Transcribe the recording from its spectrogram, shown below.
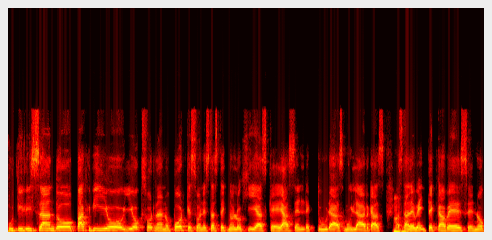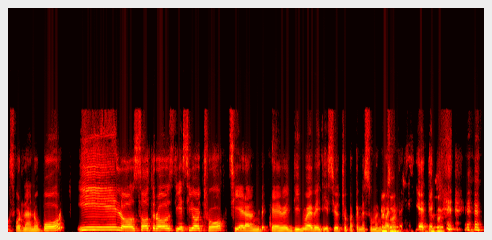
utilizando PacBio y Oxford Nanopore, que son estas tecnologías que hacen lecturas muy largas, hasta de 20 kb en Oxford Nanopore y los otros 18, si eran 29 y 18 para que me sumen 47.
